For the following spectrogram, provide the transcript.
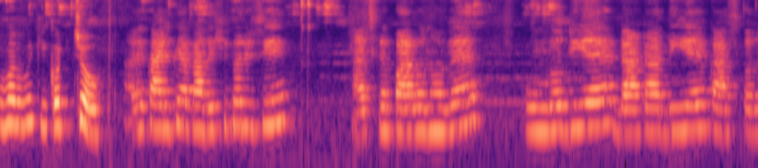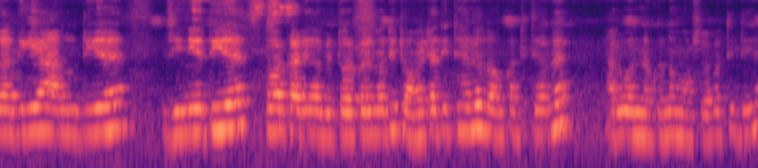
ওমা তুমি কি করছ? আরে কালকে একাদশী করেছি। আজকে পালন হবে। কুমড়ো দিয়ে ডাঁটা দিয়ে কাঁচকলা দিয়ে আলু দিয়ে ঝিঙে দিয়ে তরকারি হবে। তরকারির মধ্যে টমেটো দিতে হবে লঙ্কা দিতে হবে আর অন্য কোনো মশলাপাতি দিয়ে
